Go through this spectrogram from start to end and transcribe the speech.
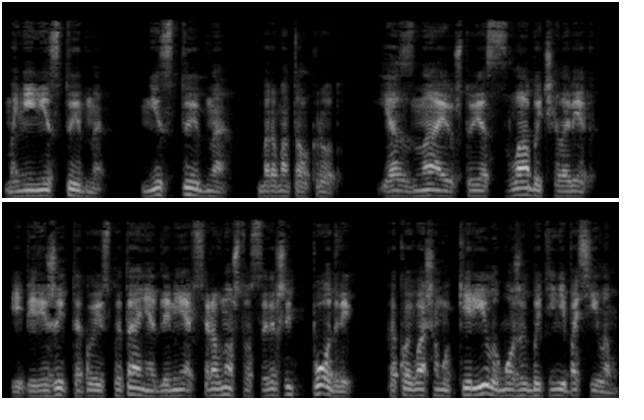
мне не стыдно, не стыдно, — бормотал Крот. — Я знаю, что я слабый человек, и пережить такое испытание для меня все равно, что совершить подвиг, какой вашему Кириллу может быть и не по силам.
